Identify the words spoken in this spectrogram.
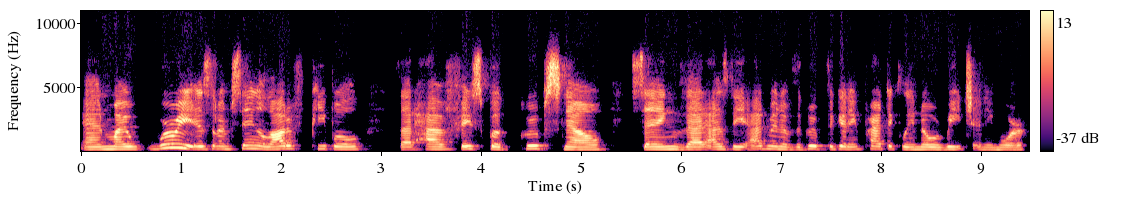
and my worry is that I'm seeing a lot of people that have Facebook groups now saying that as the admin of the group, they're getting practically no reach anymore.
